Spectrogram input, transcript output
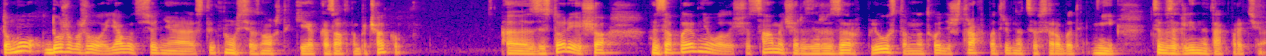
Тому дуже важливо, я от сьогодні стикнувся знову ж таки, як казав на початку, е, з історією, що запевнювали, що саме через резерв плюс там надходить штраф, потрібно це все робити. Ні, це взагалі не так працює.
